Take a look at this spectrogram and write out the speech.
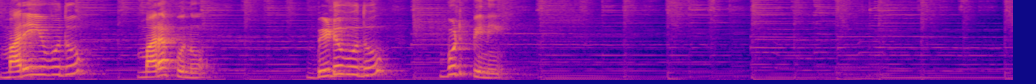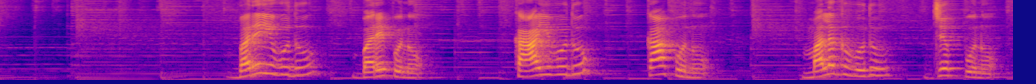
ಮರೆಯುವುದು ಮರಪುನು. ಬಿಡುವುದು ಬುಡ್ಪಿನಿ. ಬರೆಯುವುದು ಬರೆಪುನು. ಕಾಯುವುದು ಕಾಪುನು. ಮಲಗುವುದು ಜಪ್ಪುನು.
